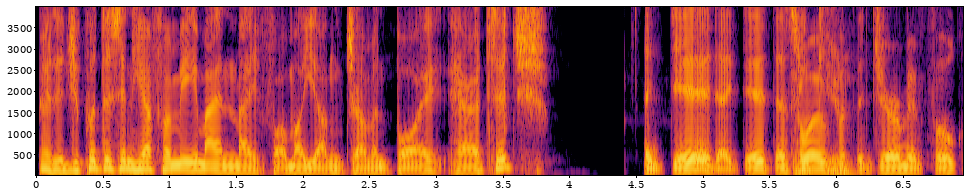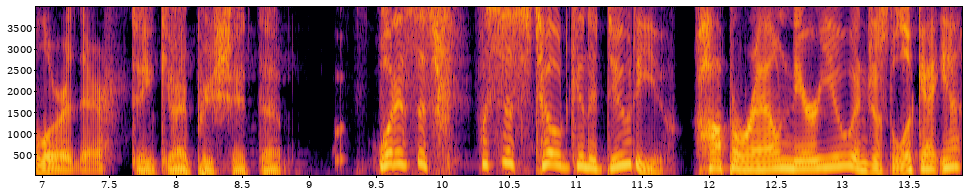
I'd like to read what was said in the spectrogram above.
Hey, did you put this in here for me, my my former young German boy heritage? I did, I did. That's Thank why we you. put the German folklore in there. Thank you, I appreciate that. What is this? What's this toad going to do to you? Hop around near you and just look at you?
